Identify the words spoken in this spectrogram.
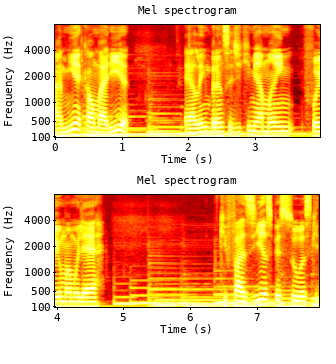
a minha calmaria é a lembrança de que minha mãe foi uma mulher que fazia as pessoas que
